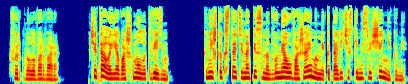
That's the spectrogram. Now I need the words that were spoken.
— фыркнула Варвара. «Читала я ваш молот ведьм. Книжка, кстати, написана двумя уважаемыми католическими священниками.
